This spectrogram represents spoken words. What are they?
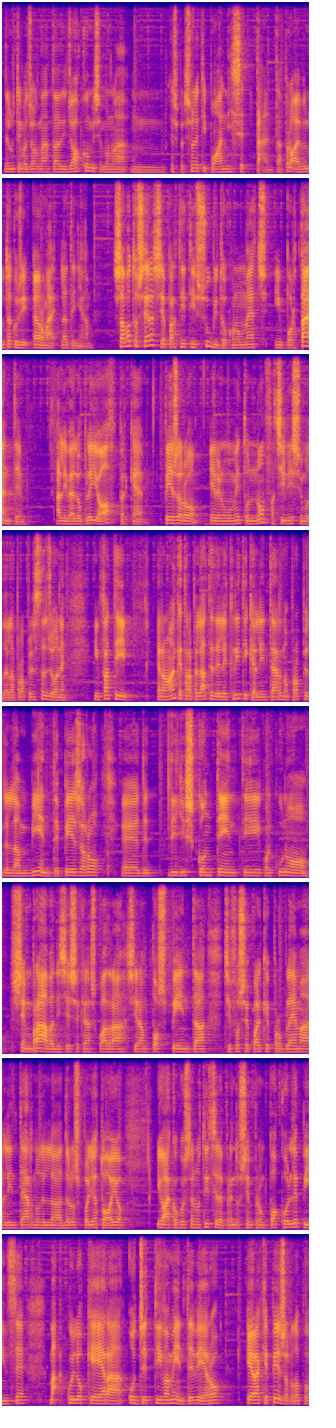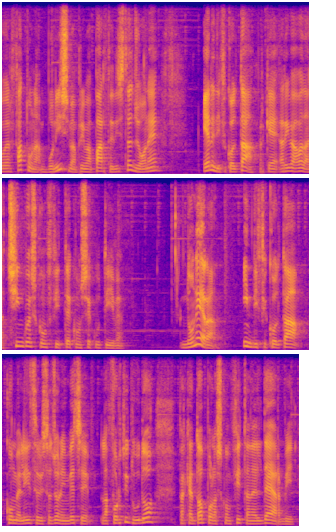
Nell'ultima giornata di gioco mi sembra un'espressione um, tipo anni 70, però è venuta così e ormai la teniamo. Sabato sera si è partiti subito con un match importante a livello playoff perché Pesaro era in un momento non facilissimo della propria stagione, infatti erano anche trapelate delle critiche all'interno proprio dell'ambiente Pesaro, eh, de- degli scontenti, qualcuno sembrava dicesse che la squadra si era un po' spenta, ci fosse qualche problema all'interno del, dello spogliatoio. Io ecco queste notizie le prendo sempre un po' con le pinze, ma quello che era oggettivamente vero era che Pesaro dopo aver fatto una buonissima prima parte di stagione era in difficoltà perché arrivava da 5 sconfitte consecutive. Non era in difficoltà come all'inizio di stagione invece la Fortitudo perché dopo la sconfitta nel derby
